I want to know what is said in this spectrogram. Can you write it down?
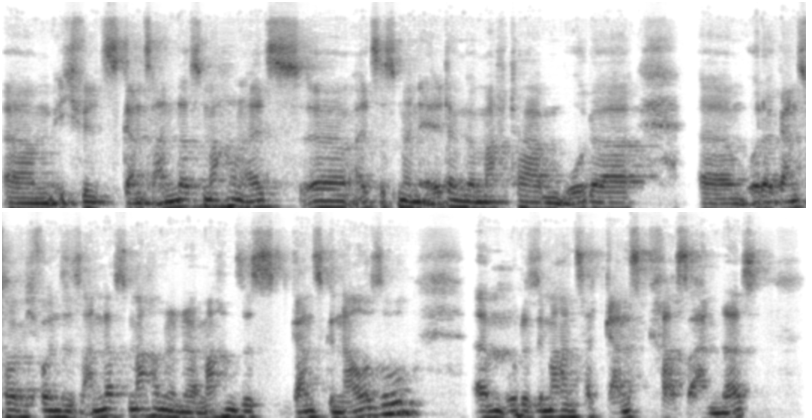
ähm, ich will es ganz anders machen, als, äh, als es meine Eltern gemacht haben, oder, ähm, oder ganz häufig wollen sie es anders machen und dann machen sie es ganz genauso, ähm, oder sie machen es halt ganz krass anders.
